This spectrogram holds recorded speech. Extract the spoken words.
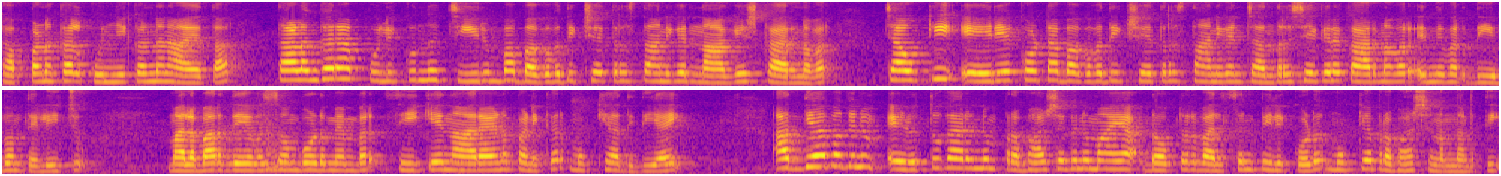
കപ്പണക്കാൽ കുഞ്ഞിക്കണ്ണൻ ആയത്താർ തളങ്കര പുലിക്കുന്ന് ചീരുമ്പ ഭഗവതി ക്ഷേത്ര സ്ഥാനികൻ നാഗേഷ് കാരണവർ ചൗക്കി ഏരിയക്കോട്ട ഭഗവതി ക്ഷേത്ര സ്ഥാനികൻ ചന്ദ്രശേഖര കാരണവർ എന്നിവർ ദീപം തെളിയിച്ചു. Malabar Devaswom board member C K Narayana Panicker മുഖ്യാതിഥിയായി. അധ്യാപകനും എഴുത്തുകാരനും പ്രഭാഷകനുമായ ഡോക്ടർ വത്സൻ പിലിക്കോട് മുഖ്യപ്രഭാഷണം നടത്തി.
